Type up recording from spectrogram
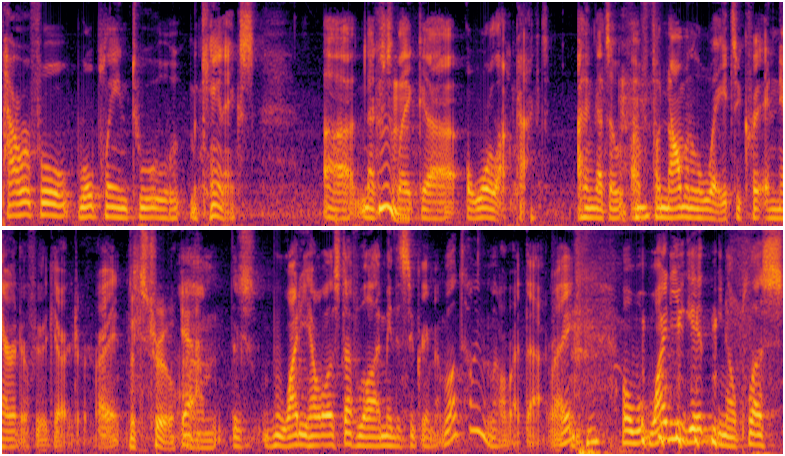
powerful role playing tool mechanics uh, next Hmm. to like uh, a warlock pact. I think that's a, a phenomenal way to create a narrative for your character, right? That's true. Yeah. Um, there's why do you have all this stuff? Well, I made this agreement. Well, tell me more about that, right? Mm-hmm. well, why do you get you know plus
